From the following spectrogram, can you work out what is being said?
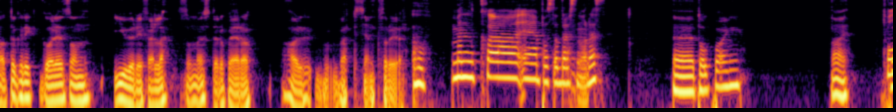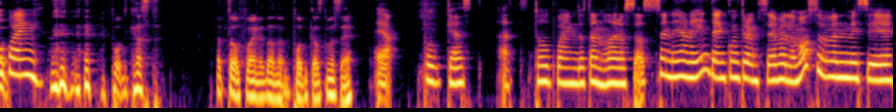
at dere ikke går i en sånn juryfelle som østeuropeere har vært kjent for å gjøre. Men hva er e-postadressen vår? Eh, 12 poeng Nei, Tolv poeng. podkast. 12 poeng i denne podkasten med C. Ja. Podcast at 12poeng.no der også. Så send det gjerne inn. Det er en konkurranse mellom oss, men hvis, vi,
